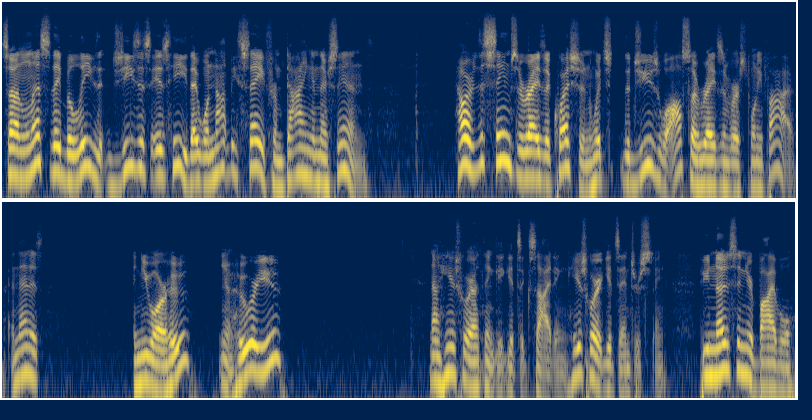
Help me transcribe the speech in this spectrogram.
So, unless they believe that Jesus is He, they will not be saved from dying in their sins. However, this seems to raise a question which the Jews will also raise in verse 25, and that is, And you are who? You know, who are you? Now, here's where I think it gets exciting. Here's where it gets interesting. If you notice in your Bible,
